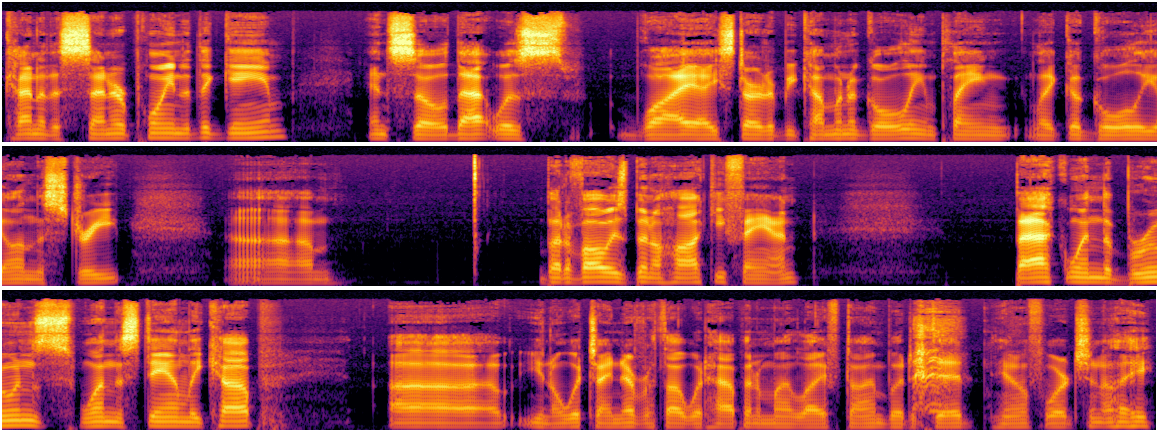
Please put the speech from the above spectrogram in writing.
kind of the center point of the game, and so that was why I started becoming a goalie and playing like a goalie on the street. Um, but I've always been a hockey fan. Back when the Bruins won the Stanley Cup, uh, you know, which I never thought would happen in my lifetime, but it did. You know, fortunately,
